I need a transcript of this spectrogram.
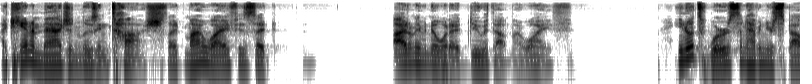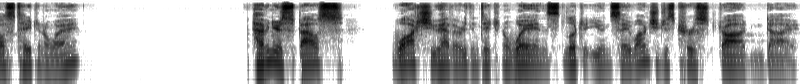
I can't imagine losing Tosh. Like, my wife is like, I don't even know what I'd do without my wife. You know what's worse than having your spouse taken away? Having your spouse watch you have everything taken away and look at you and say, Why don't you just curse God and die?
